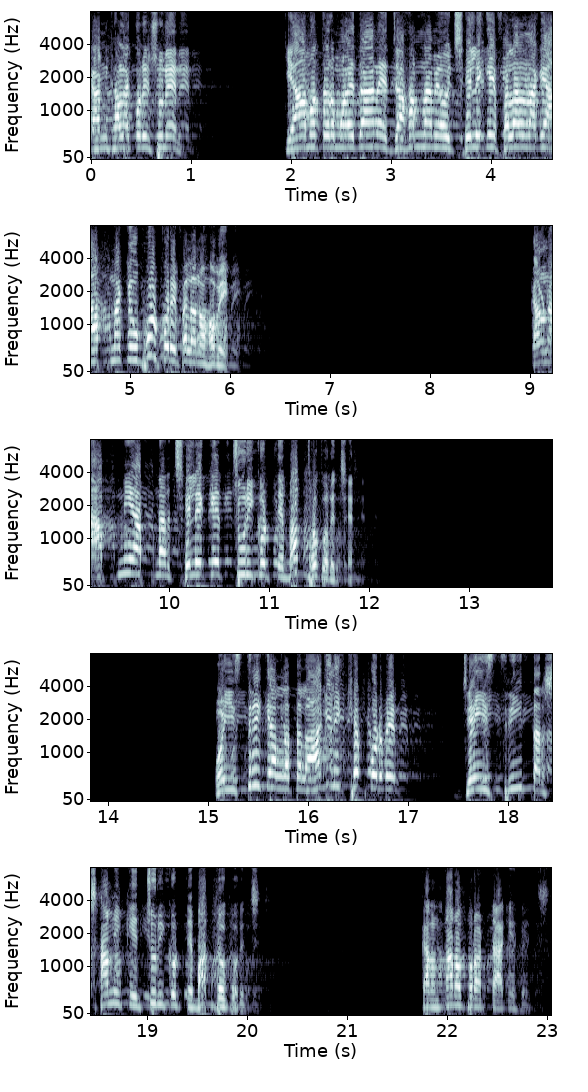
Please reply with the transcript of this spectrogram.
কান খাড়া করে শুনেন, কেয়ামতের ময়দানে জাহান নামে ওই ছেলেকে ফেলার আগে আপনাকে উপর করে ফেলানো হবে। কারণ আপনি আপনার ছেলেকে চুরি করতে বাধ্য করেছেন। ওই স্ত্রীকে আল্লাহ তালা আগে নিক্ষেপ করবেন। যে স্ত্রী তার স্বামীকে চুরি করতে বাধ্য করেছে। কারণ তার অপরাধটা আগে হয়েছে।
